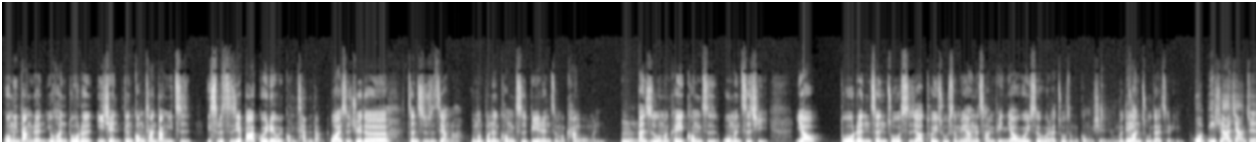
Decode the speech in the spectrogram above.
国民党人有很多的意见跟共产党一致，你是不是直接把它归类为共产党？我还是觉得政治是这样啦，我们不能控制别人怎么看我们，嗯，但是我们可以控制我们自己要多认真做事，要推出什么样的产品，要为社会来做什么贡献，我们专注在这里。我必须要讲，这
